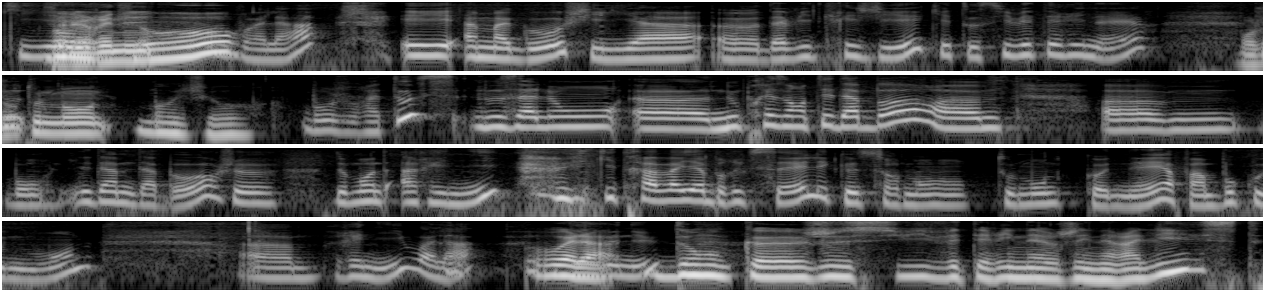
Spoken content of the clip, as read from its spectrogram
qui Salut Rémi. Voilà. Et à ma gauche, il y a euh, David Crigier, qui est aussi vétérinaire. Bonjour tout le monde. Bonjour. Bonjour à tous. Nous allons euh, nous présenter d'abord. bon, les dames d'abord, je demande à Rémi, qui travaille à Bruxelles et que sûrement tout le monde connaît, enfin beaucoup de monde. Euh, Rémi, voilà. Voilà. Donc, euh, je suis vétérinaire généraliste.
